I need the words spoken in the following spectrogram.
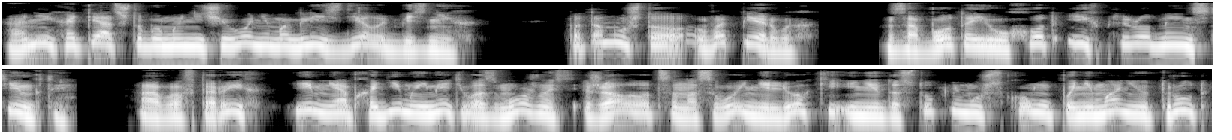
«Они хотят, чтобы мы ничего не могли сделать без них, потому что, во-первых, забота и уход – их природные инстинкты, а во-вторых, им необходимо иметь возможность жаловаться на свой нелегкий и недоступный мужскому пониманию труд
